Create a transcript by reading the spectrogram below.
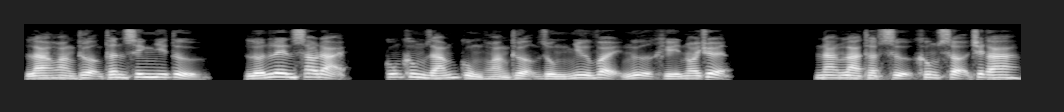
là hoàng thượng thân sinh nhi tử, lớn lên sao đại, cũng không dám cùng hoàng thượng dùng như vậy ngữ khí nói chuyện. Nàng là thật sự không sợ chết ta.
